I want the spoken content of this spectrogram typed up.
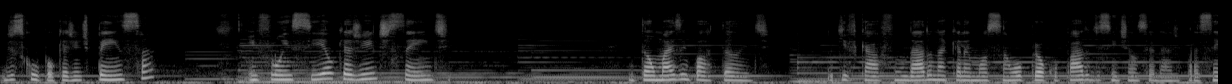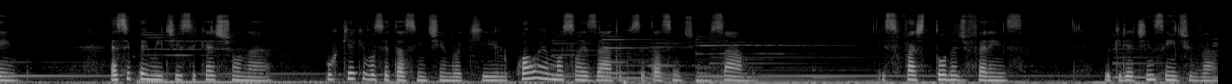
desculpa, o que a gente pensa influencia o que a gente sente. Então, mais importante do que ficar afundado naquela emoção ou preocupado de sentir ansiedade para sempre é se permitir se questionar por que, que você está sentindo aquilo, qual é a emoção exata que você está sentindo, sabe? Isso faz toda a diferença. Eu queria te incentivar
